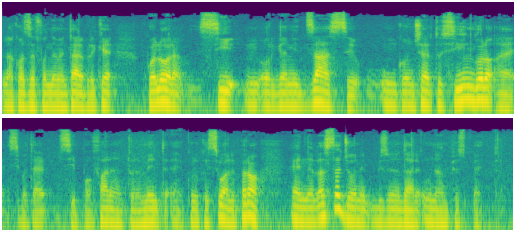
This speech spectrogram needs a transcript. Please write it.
la cosa fondamentale, perché qualora si organizzasse un concerto singolo, eh, si, potè, si, può fare naturalmente eh, quello che si vuole, però nella stagione bisogna dare un ampio spettro.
